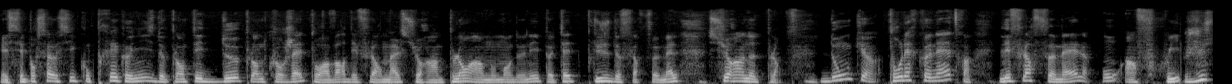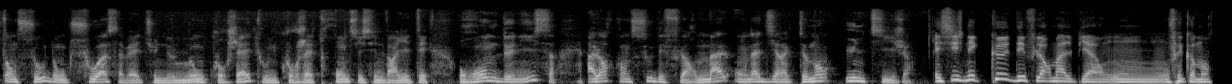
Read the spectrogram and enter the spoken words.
Et c'est pour ça aussi qu'on préconise de planter deux plants de courgettes pour avoir des fleurs mâles sur un plant à un moment donné, peut-être plus de fleurs femelles sur un autre plant. Donc, pour les reconnaître, les fleurs femelles ont un fruit juste en dessous. Donc, soit ça va être une longue courgette ou une courgette ronde si c'est une variété ronde de Nice, alors qu'en dessous des fleurs mâles, on a directement une tige. Et si je n'ai que des fleurs mâles, Pierre, on, on fait comment?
